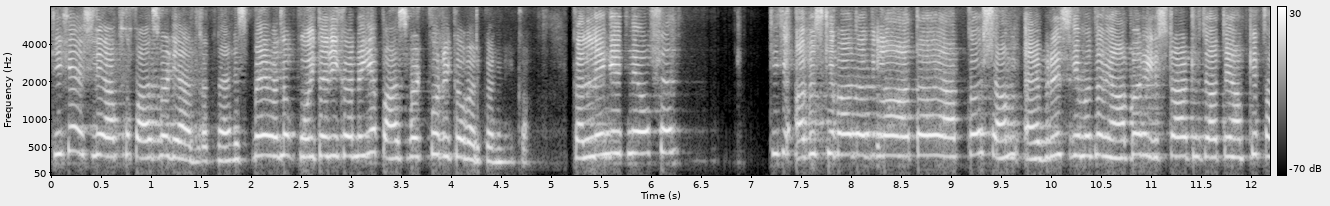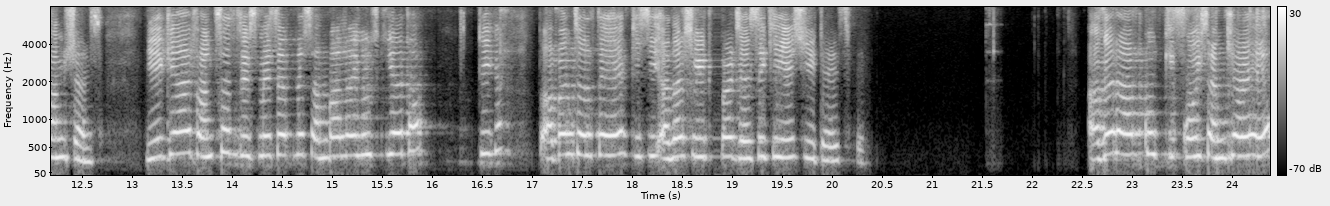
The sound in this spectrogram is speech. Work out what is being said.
ठीक है? इसलिए आपको पासवर्ड याद रखना है। इसमें मतलब कोई तरीका नहीं है पासवर्ड को रिकवर करने का। कर लेंगे इतने ऑप्शन ठीक है? अब इसके बाद अगला आता है आपका सम एवरेज ये मतलब यहाँ पर स्टार्ट हो जाते हैं आपके फ़ंक्शंस ये क्या है? फ़ंक्शन जिसमें से अपने सम वाला यूज़ किया था? ठीक है? तो अपन चलते हैं किसी अदर शीट पर, जैसे कि ये शीट है इस पर अगर आपको कोई संख्या है,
